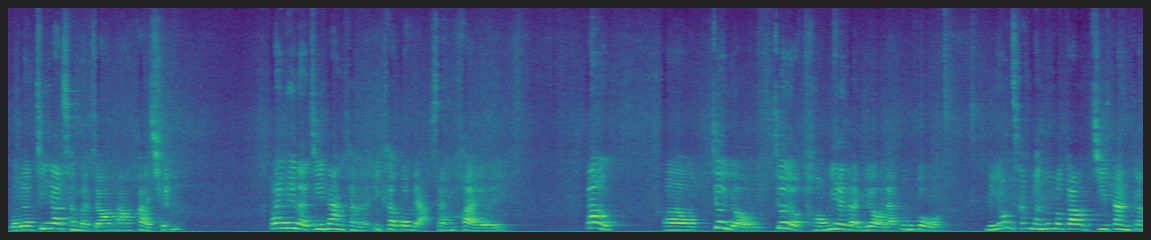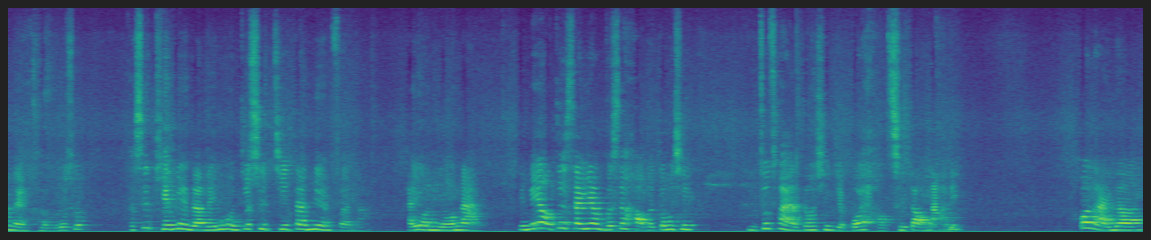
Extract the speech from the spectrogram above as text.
我的鸡蛋成本就要八块钱，外面的鸡蛋可能一颗都两三块而已，但。呃，就有就有同业的也有来问过我，你用成本那么高的鸡蛋干没？我说，可是甜点的灵魂就是鸡蛋、面粉啊，还有牛奶，你没有这三样不是好的东西，你做出来的东西也不会好吃到哪里。后来呢，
